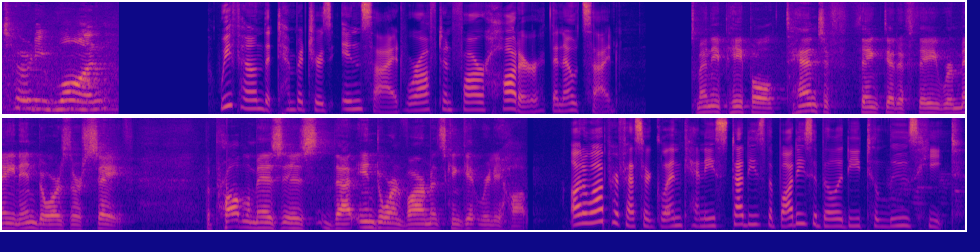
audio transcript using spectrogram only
31. We found that temperatures inside were often far hotter than outside. Many people tend to think that if they remain indoors, they're safe. The problem is, is that indoor environments can get really hot. Ottawa professor Glen Kenny studies the body's ability to lose heat.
